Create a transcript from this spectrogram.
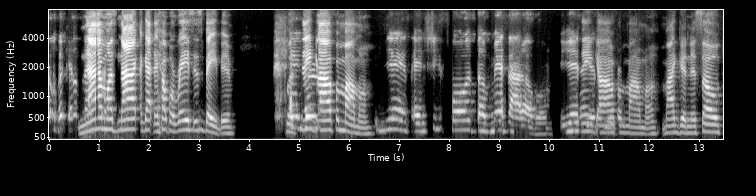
Nine months now, I got to help her raise this baby. But and thank God for mama. Yes, and she spoils the mess out of them. Yes. Thank yes, God yes. for mama. My goodness. So,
